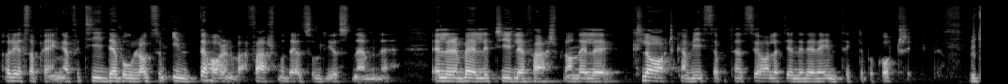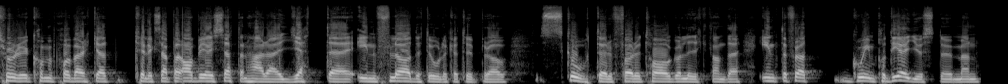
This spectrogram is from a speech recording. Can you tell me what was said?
att resa pengar för tidiga bolag som inte har en affärsmodell som du just nämnde. Eller en väldigt tydlig affärsplan eller klart kan visa potential att generera intäkter på kort sikt. Hur tror du det kommer påverka till exempel, ja, vi har ju sett den här äh, jätteinflödet i olika typer av skoterföretag och liknande. Inte för att gå in på det just nu, men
